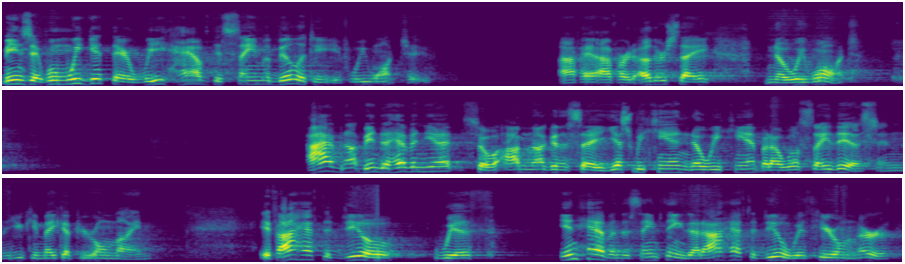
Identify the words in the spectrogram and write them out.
means that when we get there, we have the same ability if we want to. I've, had, I've heard others say, no, we won't. I have not been to heaven yet, so I'm not going to say, yes, we can, no, we can't, but I will say this, and you can make up your own mind. If I have to deal with in heaven the same thing that I have to deal with here on earth,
